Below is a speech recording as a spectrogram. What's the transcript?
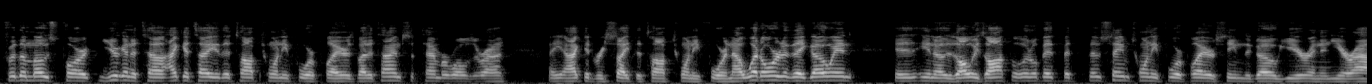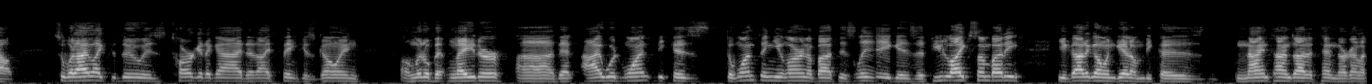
For the most part, you're going to tell. I could tell you the top 24 players. By the time September rolls around, I could recite the top 24. Now, what order they go in, is, you know, is always off a little bit. But those same 24 players seem to go year in and year out. So what I like to do is target a guy that I think is going a little bit later uh, that I would want because the one thing you learn about this league is if you like somebody, you got to go and get them because nine times out of ten they're gonna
